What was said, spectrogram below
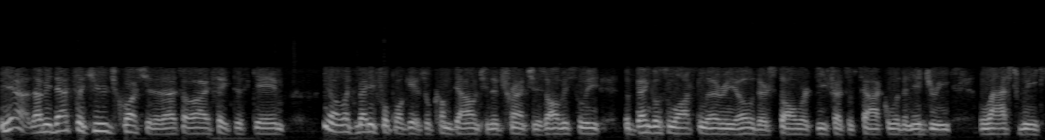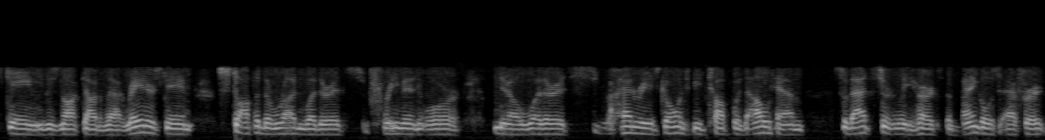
Yeah, I mean that's a huge question, and that's how I think this game, you know, like many football games, will come down to the trenches. Obviously, the Bengals lost Larry O, their stalwart defensive tackle, with an injury last week's game. He was knocked out of that Raiders game. Stopping the run, whether it's Foreman or you know whether it's Henry, is going to be tough without him. So that certainly hurts the Bengals' effort.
